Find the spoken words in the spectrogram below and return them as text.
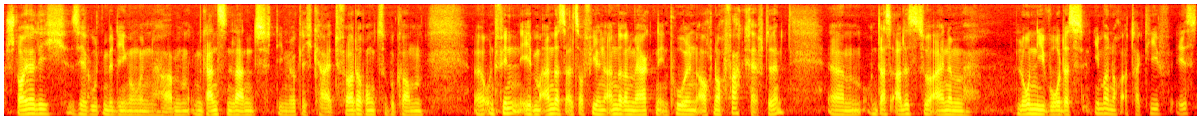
steuerlich sehr guten Bedingungen, haben im ganzen Land die Möglichkeit, Förderung zu bekommen äh, und finden eben anders als auf vielen anderen Märkten in Polen auch noch Fachkräfte. Ähm, und das alles zu einem Lohnniveau, das immer noch attraktiv ist.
